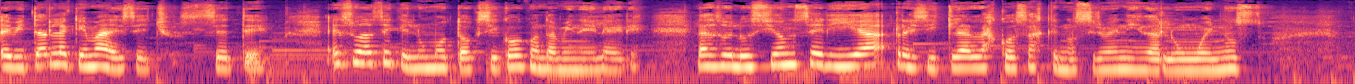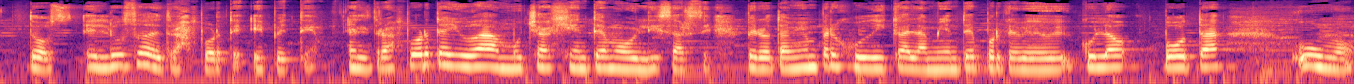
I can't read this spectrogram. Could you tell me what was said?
Evitar la quema de desechos. CT. Eso hace que el humo tóxico contamine el aire. La solución sería reciclar las cosas que nos sirven y darle un buen uso. 2. El uso de transporte EPT. El transporte ayuda a mucha gente a movilizarse, pero también perjudica al ambiente porque el vehículo bota humo,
